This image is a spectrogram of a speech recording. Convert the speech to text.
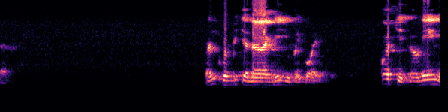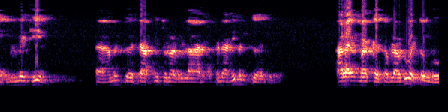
อ่าดังนั้นควรพิจารณาอย่างนี้อยู่บ่อยๆเพราะจิตเหล่านี้เนี่ยมันไม่เที่ยงแต่มันเกิดดับอยู่ตลอดเวลาขณะที่มันเกิด อะไรมาเกิดกับเราด้วยต้องดู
